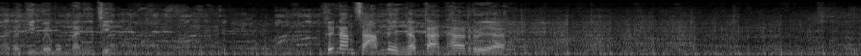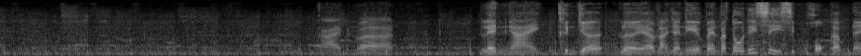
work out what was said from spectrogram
แล้วก็ยิงไปมุมนั้นจริง ๆ ขึ้นนำสามหนึ่งครับการท่าเรือายเป็นว่าเล่นง่ายขึ้นเยอะเลยครับ หลังจากนี้เป็นประตูที่ 46 ครับใน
